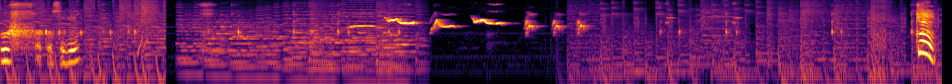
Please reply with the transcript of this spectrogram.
Ufa, consegui. Que?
